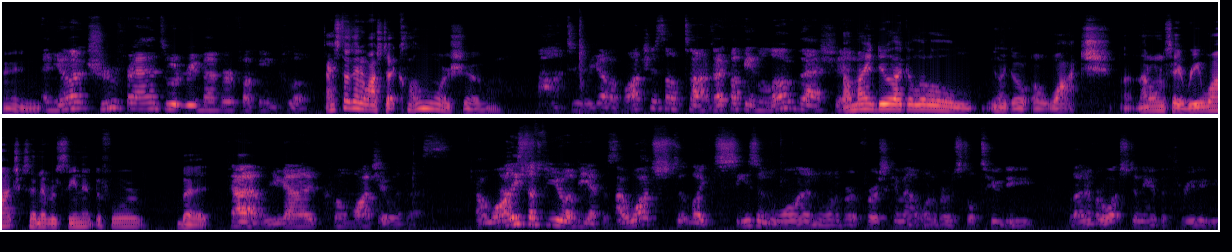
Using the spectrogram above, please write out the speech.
And And you know what? True fans would remember fucking clone. I still gotta watch that Clone Wars show. Oh, dude, we gotta watch it sometimes. I fucking love that shit. I might do like a little, like a, a watch. I don't want to say rewatch because I've never seen it before, but Kyle, you gotta come watch it with us. I At watched. least a few of the episodes. I watched like season one whenever it first came out. Whenever it was still two D, but I never watched any of the three D.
